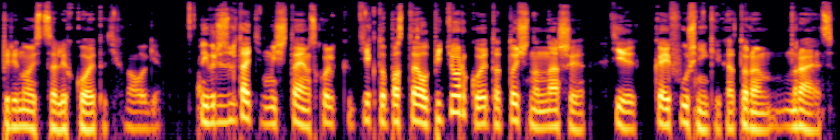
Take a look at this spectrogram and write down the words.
переносится легко эта технология. И в результате мы считаем, сколько те, кто поставил пятерку, это точно наши те кайфушники, которым нравится.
